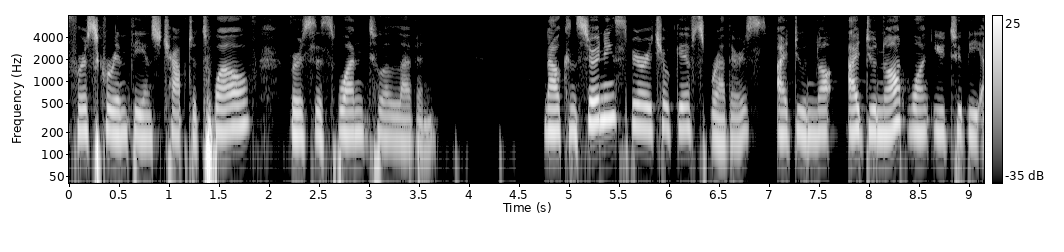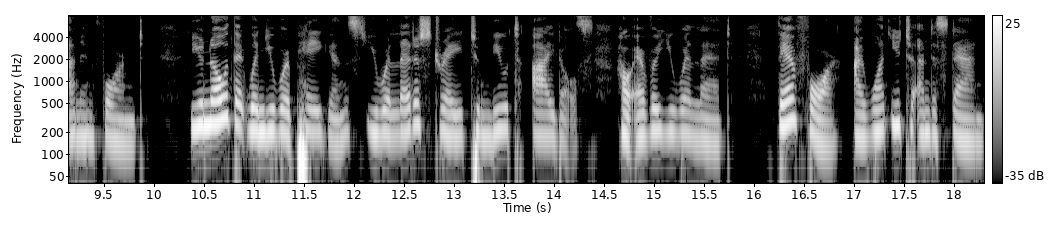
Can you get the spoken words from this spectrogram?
1 Corinthians chapter 12, verses 1 to 11. Now concerning spiritual gifts, brothers, I do not I do not want you to be uninformed. You know that when you were pagans, you were led astray to mute idols, however you were led. Therefore, I want you to understand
